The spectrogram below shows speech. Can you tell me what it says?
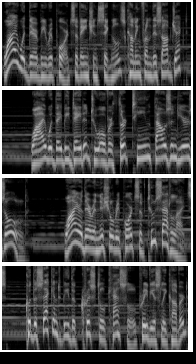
Why would there be reports of ancient signals coming from this object? Why would they be dated to over 13,000 years old? Why are there initial reports of two satellites? Could the second be the Crystal Castle previously covered?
